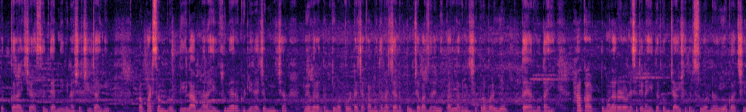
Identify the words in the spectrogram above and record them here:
पत्करायची असेल त्यांनी विनाशाची जागी अफाट समृद्धी लाभणार आहे. जुन्या रखडलेल्या जमिनीच्या व्यवहारातून किंवा कोर्टाच्या कामातून अचानक तुमच्या बाजूने निकाल लागण्याची प्रबळ योग तयार होत आहे. हा काळ तुम्हाला रडवण्यासाठी नाही तर तुमच्या आयुष्यातील सुवर्ण योगाची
